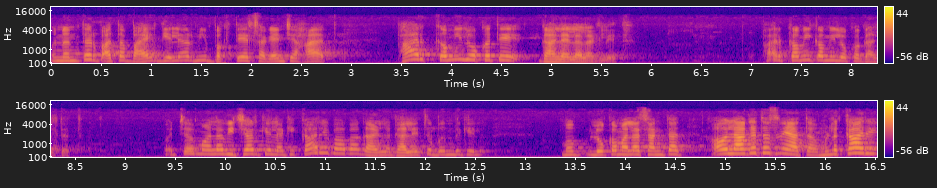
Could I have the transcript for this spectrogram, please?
मग नंतर आता बाहेर गेल्यावर मी बघते सगळ्यांचे हात. फार कमी लोक ते घालायला लागलेत. फार कमी कमी लोक घालतात. म्हणजे मला विचार केला की का रे बाबा घाल घालायचं बंद केलं? मग लोक मला सांगतात अहो लागतच नाही आता. म्हटलं का रे?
